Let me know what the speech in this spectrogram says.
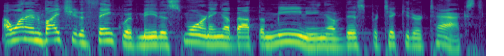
I want to invite you to think with me this morning about the meaning of this particular text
